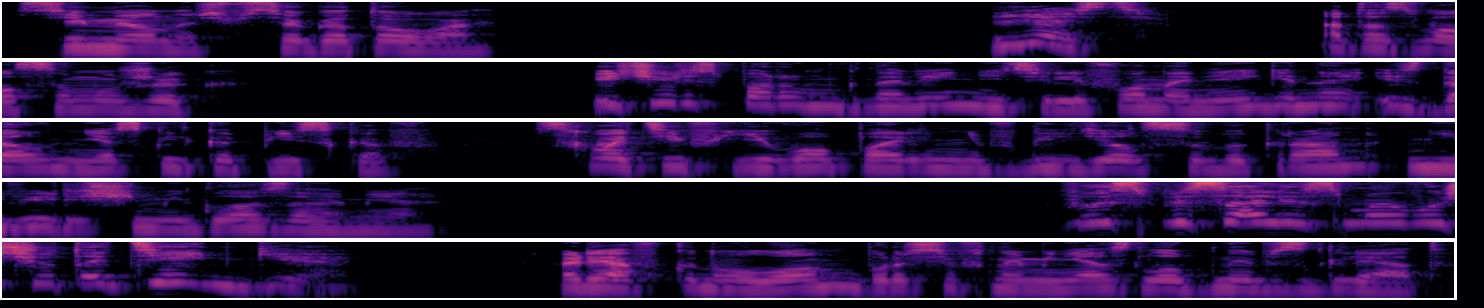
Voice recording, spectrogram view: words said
«Семёныч, все готово». «Есть», — отозвался мужик. И через пару мгновений телефон Онегина издал несколько писков. Схватив его, парень вгляделся в экран неверящими глазами. «Вы списали с моего счета деньги!» — рявкнул он, бросив на меня злобный взгляд.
